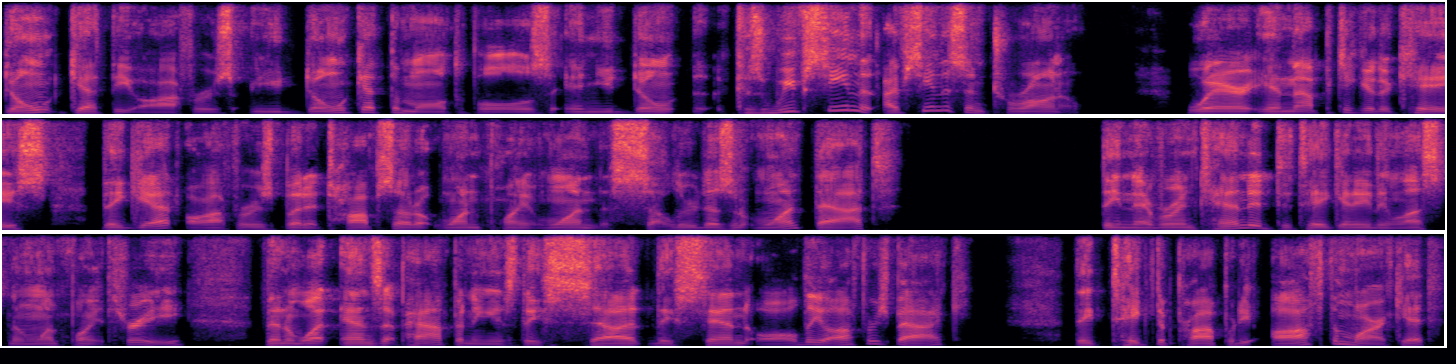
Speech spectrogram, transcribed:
don't get the offers you don't get the multiples and you don't uh, because we've seen that i've seen this in toronto where in that particular case they get offers but it tops out at 1.1 the seller doesn't want that. They never intended to take anything less than 1.3 then what ends up happening is they set they send all the offers back they take the property off the market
